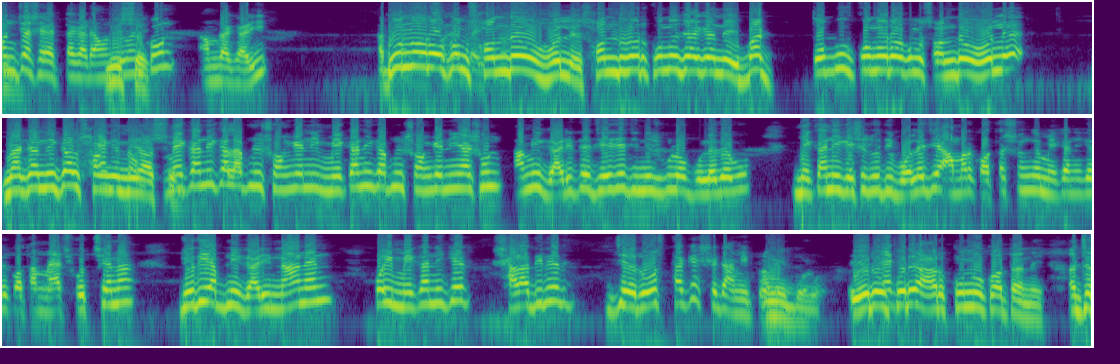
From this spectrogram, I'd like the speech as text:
পঞ্চাশ হাজার টাকা ডাউন। পেমেন্ট আমরা গাড়ি কোন রকম সন্দেহ হলে সন্দেহের কোনো জায়গা নেই বাট তবু কোন রকম সন্দেহ হলে মেকানিক্যাল সঙ্গে নিয়ে আসুন। মেকানিক্যাল আপনি সঙ্গে নি মেকানিক আপনি সঙ্গে নিয়ে আসুন। আমি গাড়িতে যে যে জিনিসগুলো বলে দেবো মেকানিক এসে যদি বলে যে আমার কথার সঙ্গে মেকানিকের কথা ম্যাচ হচ্ছে না যদি আপনি গাড়ি না নেন ওই মেকানিকের সারাদিনের যে রোজ থাকে সেটা আমি আমি দেবো এর উপরে আর কোনো কথা নেই। আচ্ছা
